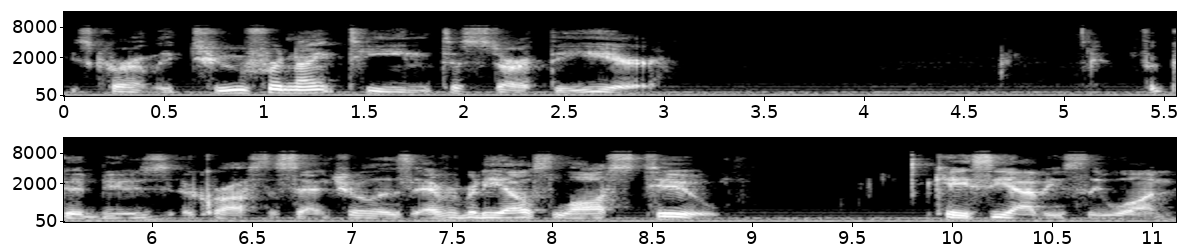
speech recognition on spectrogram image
He's currently 2 for 19 to start the year. The good news across the Central is everybody else lost too. KC obviously won,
